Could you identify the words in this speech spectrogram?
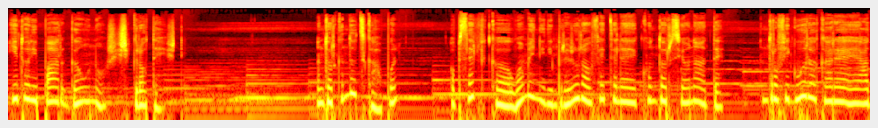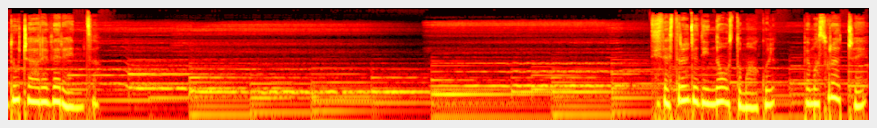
idolii par găunoși și grotești. Întorcându-ți capul, observi că oamenii din prejur au fețele contorsionate, într-o figură care aduce reverență. Ți se strânge din nou stomacul pe măsură ce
